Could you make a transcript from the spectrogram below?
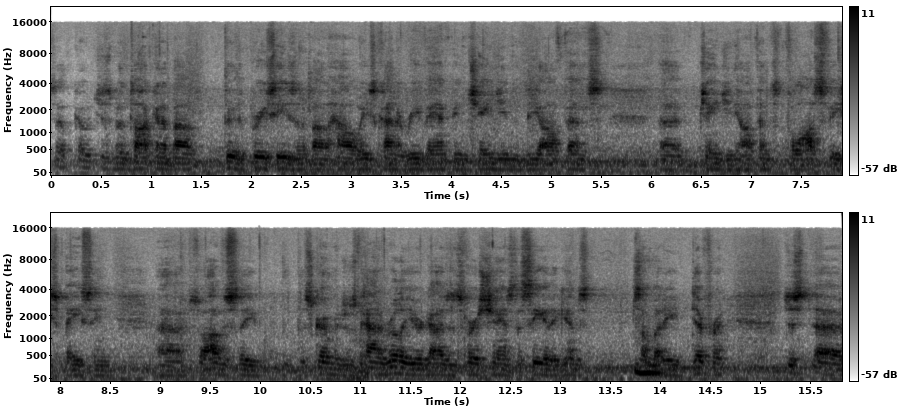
Seth, coach has been talking about through the preseason about how he's kind of revamping, changing the offense, uh, changing the offensive philosophy, spacing. Uh, so obviously, the scrimmage was kind of really your guys' first chance to see it against somebody different. Just uh,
